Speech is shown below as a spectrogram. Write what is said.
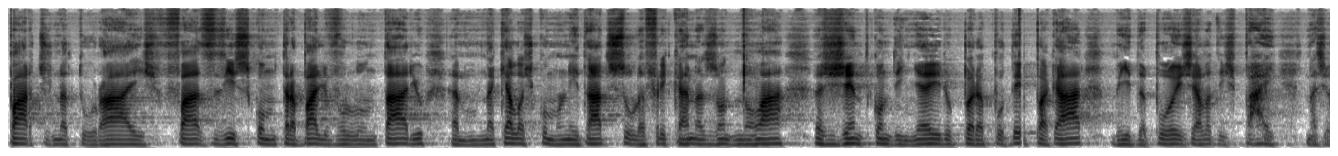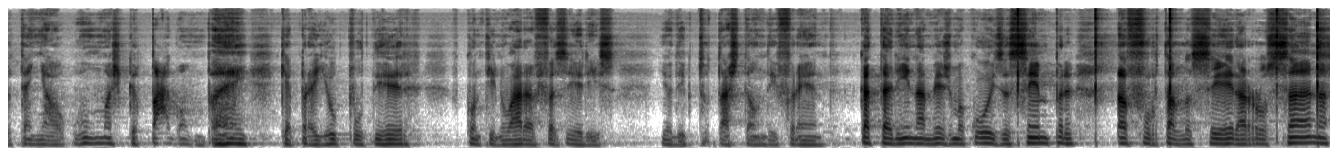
partos naturais, faz isso como trabalho voluntário naquelas comunidades sul-africanas onde não há gente com dinheiro para poder pagar. E depois ela diz: Pai, mas eu tenho algumas que pagam bem, que é para eu poder continuar a fazer isso. Eu digo: Tu estás tão diferente. Catarina, a mesma coisa, sempre a fortalecer, a Rossana,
